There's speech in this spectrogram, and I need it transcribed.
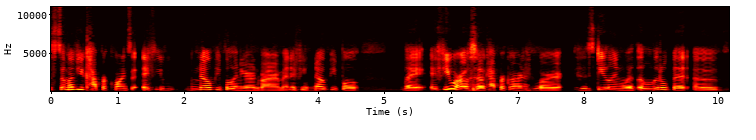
some of you Capricorns, if you know people in your environment, if you know people like if you are also a Capricorn who are who's dealing with a little bit of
